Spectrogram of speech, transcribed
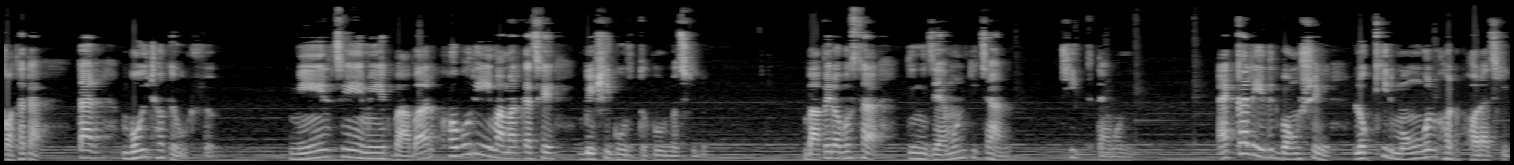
কথাটা তার বৈঠকে উঠল। মেয়ের চেয়ে মেয়ের বাবার খবরই মামার কাছে বেশি গুরুত্বপূর্ণ ছিল। বাপের অবস্থা তিনি যেমনটি চান, ঠিক তেমনই। এককালে এদের বংশে লক্ষ্মীর মঙ্গল ঘট ভরা ছিল।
